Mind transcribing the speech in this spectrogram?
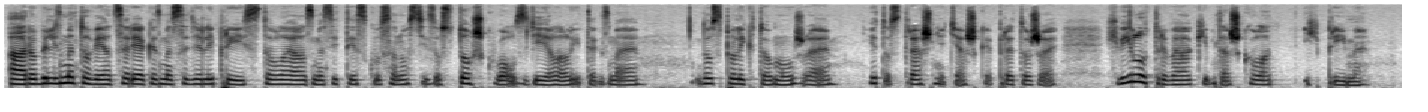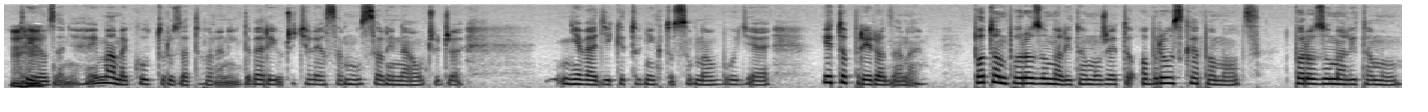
A robili sme to viacerí, keď sme sedeli pri stole a sme si tie skúsenosti zo 100 škôl zdieľali, tak sme dospeli k tomu, že je to strašne ťažké, pretože chvíľu trvá, kým tá škola ich príjme mm-hmm. prirodzene. Hej, máme kultúru zatvorených dverí, učitelia sa museli naučiť, že nevadí, keď tu niekto so mnou bude. Je to prirodzené. Potom porozumeli tomu, že je to obrovská pomoc. Porozumeli tomu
